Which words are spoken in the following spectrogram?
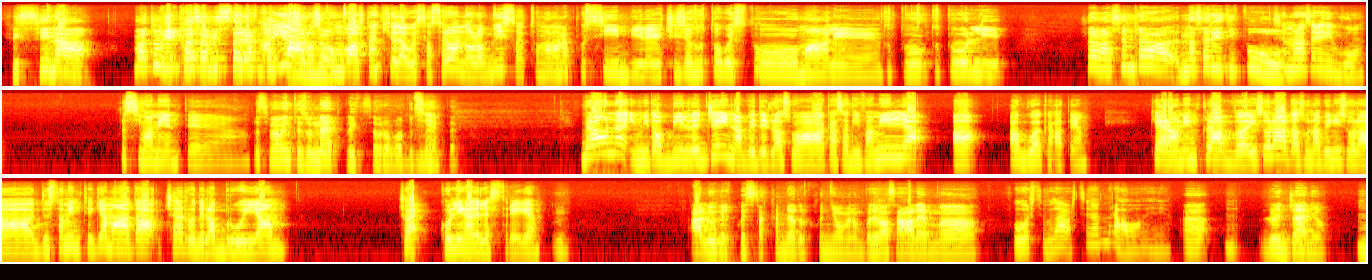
Cristina, ma tu che cosa mi stai raccontando? Ma io sono sconvolta anch'io da questa storia. Quando l'ho vista ho detto, ma non è possibile che ci sia tutto questo male, tutto, tutto lì. Cioè, ma sembra una serie tv. Sembra una serie tv. Prossimamente. Prossimamente su Netflix, probabilmente. Sì. Brown invitò Bill e Jane a vedere la sua casa di famiglia a Aguacate, che era un'enclave isolata su una penisola giustamente chiamata Cerro della Bruglia, cioè Collina delle Streghe. Mm. Ah, lui per questo ha cambiato il cognome, non voleva Salem. Forse, può darsi, è bravo. Vedi. Eh, mm. lui è un genio. Mm.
